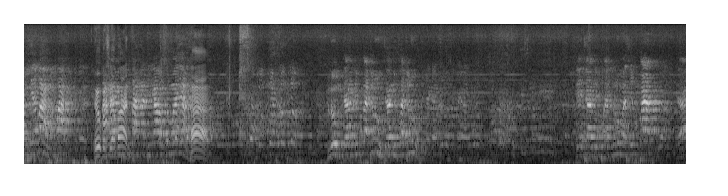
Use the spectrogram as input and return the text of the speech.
Persiapan. Empat. Yuk persiapan. Tangan di kaos semuanya. Nah, Belum. Jangan dibuka dulu. Jangan dibuka dulu. Oke. Jangan dibuka dulu. Masih empat. Ya.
